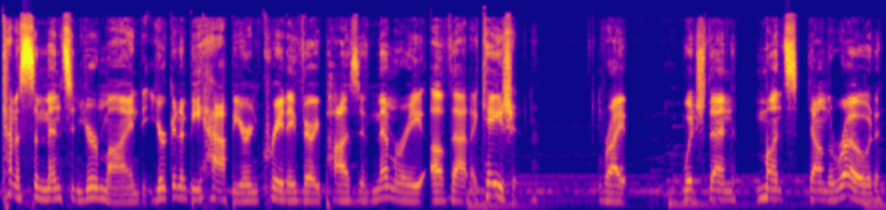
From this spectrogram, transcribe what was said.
kind of cements in your mind, you're gonna be happier and create a very positive memory of that occasion, right? which then months down the road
